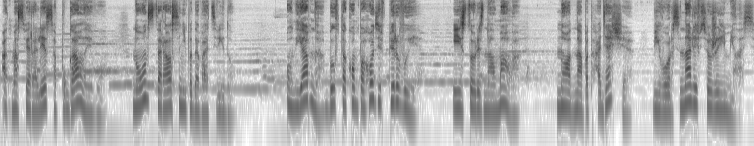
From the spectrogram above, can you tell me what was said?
Атмосфера леса пугала его, но он старался не подавать виду. Он явно был в таком походе впервые, и истории знал мало, но одна подходящая в его арсенале все же имелась.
